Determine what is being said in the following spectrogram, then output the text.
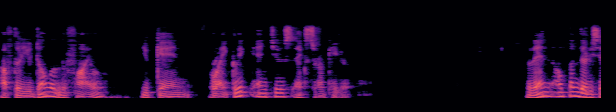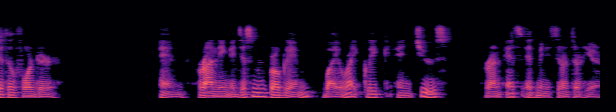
After you download the file, you can right click and choose extract here. Then open the resetter folder and running adjustment program by right click and choose run as administrator here.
